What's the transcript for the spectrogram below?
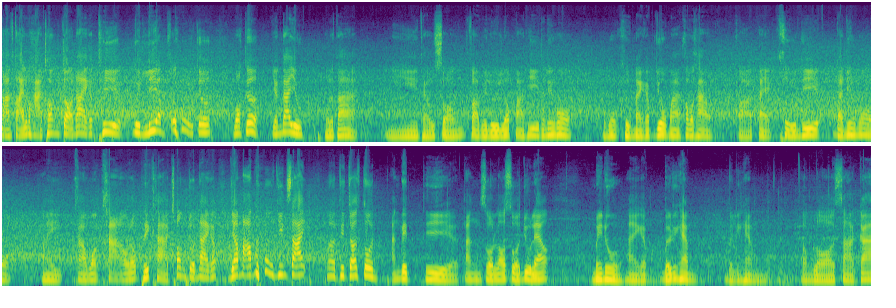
ตามสายแล้วหาช่องเจาะได้ครับที่วิลเลียมโอ้โหเจอวอลเกอร์ยังได้อยู่โมรต้ามีแถว 2 ฟาเบลุยส์แล้วมาที่ดานิโมโอโมขึงใหม่ครับโยกมาเข้ามาข่าวขวาแปะคืนที่ดานิโมให้ข่าวว่าข่าวแล้วพลิกขาช่องจนได้ครับอย่ามาโอ้โหยิงซ้ายมาที่จอสตูนอังกฤษที่ตั้งโซนรอสวนอยู่แล้ว เมนูให้กับเบลลิงแฮมเบลลิงแฮม ต้องรอซาก้า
